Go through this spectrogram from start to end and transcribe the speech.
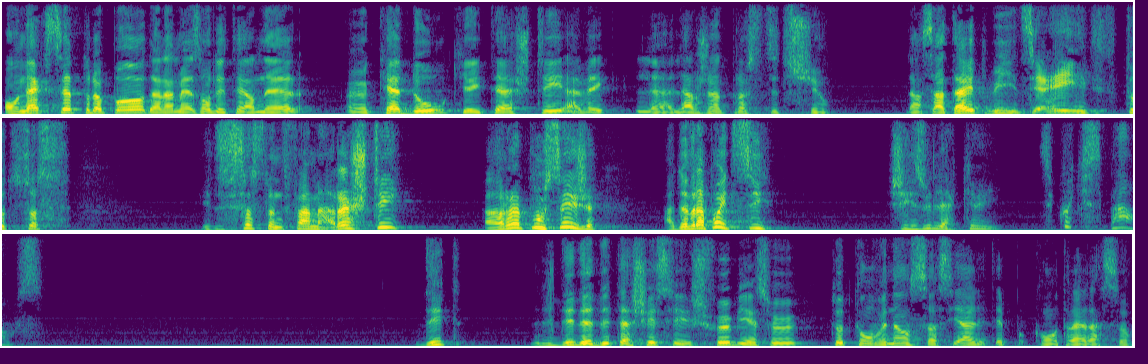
on n'acceptera pas dans la maison de l'Éternel un cadeau qui a été acheté avec l'argent de prostitution. Dans sa tête, lui, il dit, hey, tout ça, il dit, ça, c'est une femme à rejeter, à repousser. elle ne devrait pas être ici. Jésus l'accueille. C'est quoi qui se passe? L'idée de détacher ses cheveux, bien sûr, toute convenance sociale était contraire à ça.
